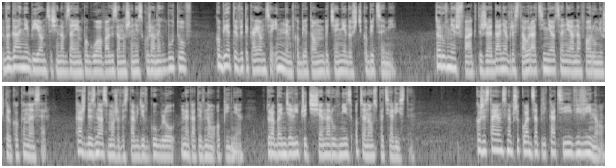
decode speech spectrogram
Weganie bijący się nawzajem po głowach za noszenie skórzanych butów – kobiety wytykające innym kobietom bycie nie dość kobiecymi. To również fakt, że dania w restauracji nie ocenia na forum już tylko koneser. Każdy z nas może wystawić w Google negatywną opinię, która będzie liczyć się na równi z oceną specjalisty. Korzystając na przykład z aplikacji Vivino,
